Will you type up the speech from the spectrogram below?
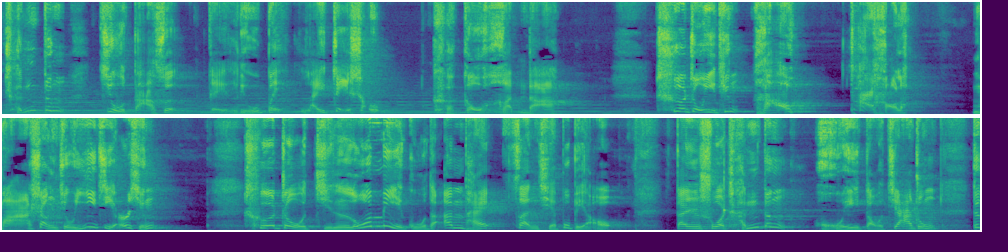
陈登就打算给刘备来这手，可够狠的啊！车胄一听，好，太好了，马上就依计而行。车胄紧锣密鼓的安排暂且不表，单说陈登。回到家中，得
